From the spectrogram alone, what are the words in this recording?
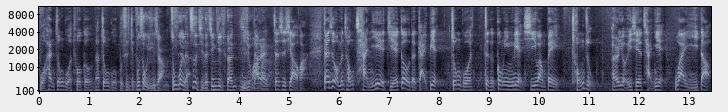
我和中国脱钩，那中国不是就不受影响？中国有自己的经济圈，你就麻烦了。当然这是笑话，但是我们从产业结构的改变，中国这个供应链希望被重组，而有一些产业外移到。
